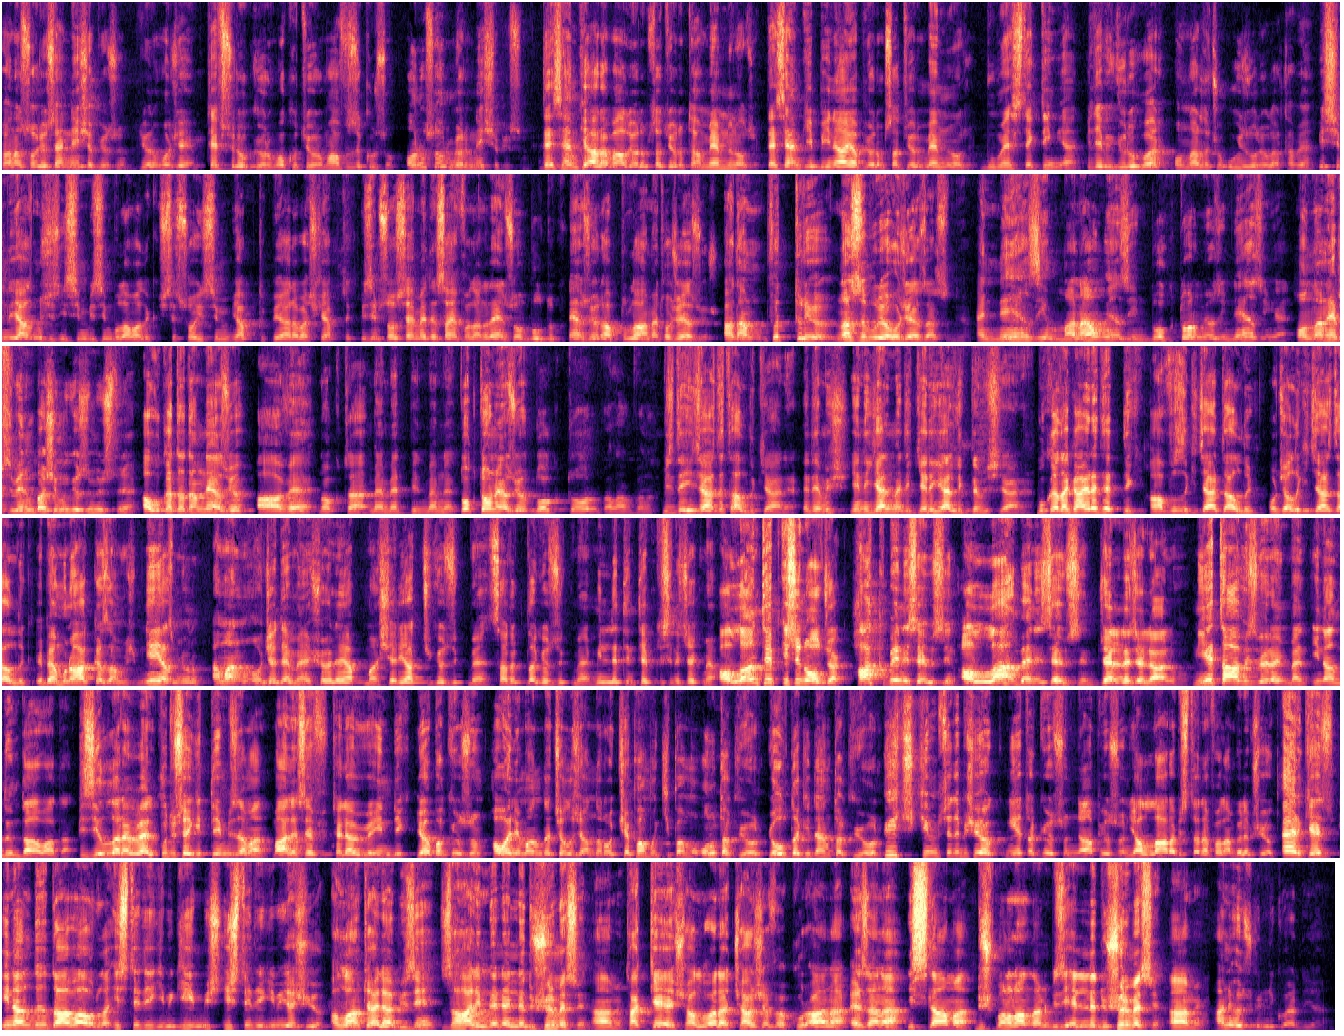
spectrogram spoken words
Sonra soruyor sen ne iş yapıyorsun? Diyorum hocayım. Tefsir okuyorum, okutuyorum, hafızlık kursu. Onu sormuyorum ne iş yapıyorsun? Desem ki araba alıyorum satıyorum tamam memnun olacak. Desem ki bina yapıyorum satıyorum memnun olacak. Bu meslek değil mi yani? Bir de bir güruh var. Onlar da çok uyuz oluyorlar tabii. Biz şimdi yazmışız isim isim bulamadık. İşte soy isim yaptık bir ara başka yaptık. Bizim sosyal medya sayfalarında da en son bulduk. Ne yazıyor? Abdullah Ahmet Hoca yazıyor. Adam fıttırıyor. Nasıl buraya hoca yazarsın diyor. Yani ne yazayım? Manav mı yazayım? Doktor mu yazayım? Ne yazayım ya? Onların hepsi benim başımın gözümün üstüne. Avukat adam ne yazıyor? AV nokta Mehmet bilmem ne. Doktor ne yazıyor? Doktor falan falan. Biz de icazet aldık yani. Ne demiş? Yeni gelmedik geri geldik demiş yani. Bu kadar gayret ettik. Hafızlık icazeti aldık. Hocalık icazeti aldık. E ben buna hak kazanmışım. Niye yazmıyorum? Aman hoca deme, şöyle yapma, şeriatçı gözükme, sarıkla gözükme, milletin tepkisini çekme. Allah'ın tepkisi ne olacak? Hak beni sevsin, Allah beni sevsin Celle Celaluhu. Niye taviz vereyim ben inandığım davadan? Biz yıllar evvel Kudüs'e gittiğimiz zaman maalesef Tel Aviv'e indik. Ya bakıyorsun havalimanında çalışanlar o kepa mı kipa mı onu takıyor. Yolda giden takıyor. Hiç kimsede bir şey yok. Niye takıyorsun? Ne yapıyorsun? Yallah Arabistan'a falan böyle bir şey yok. Herkes inandığı dava uğruna istediği gibi giyinmiş, istediği gibi yaşıyor. Allahu Teala bizi zalimlerin eline düşürmesin. Amin. Takkeye, şalvara, çarşafa, Kur'an'a, ezana, İslam'a düşman olanların bizi eline düşürmesin. Amin. Hani özgürlük vardı ya?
